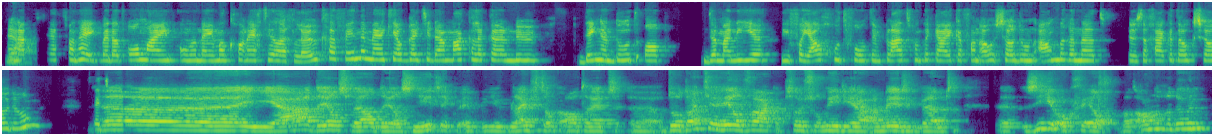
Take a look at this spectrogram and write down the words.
En ja. dat je zegt van, hé, hey, ik ben dat online ondernemen ook gewoon echt heel erg leuk gaan vinden. Merk je ook dat je daar makkelijker nu dingen doet op de manier die voor jou goed voelt, in plaats van te kijken van, oh, zo doen anderen het, dus dan ga ik het ook zo doen? Uh, ja, deels wel, deels niet. Ik, je blijft ook altijd, uh, doordat je heel vaak op social media aanwezig bent, uh, zie je ook veel wat anderen doen.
